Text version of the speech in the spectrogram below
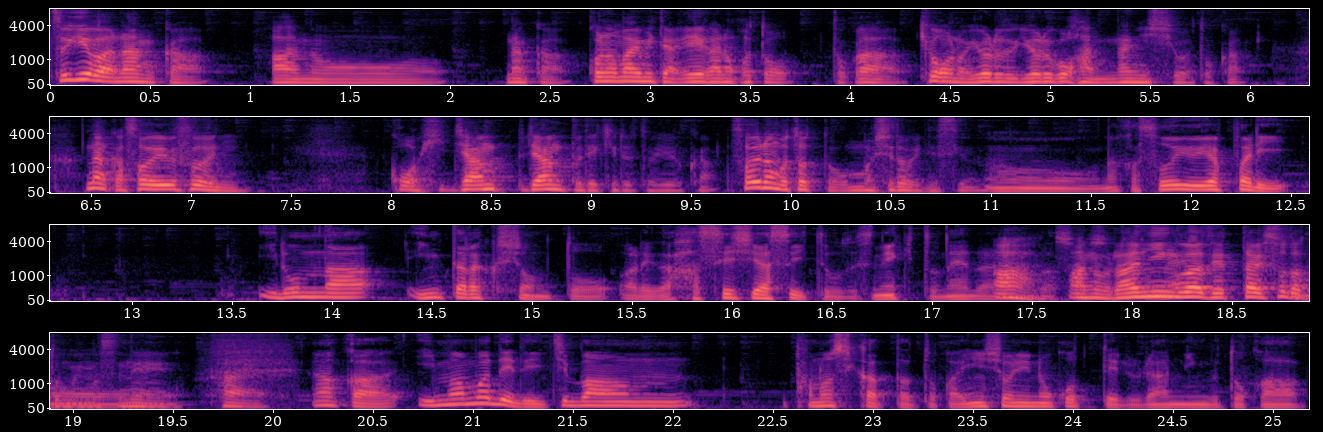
次はなんかあのーなんかこの前見た映画のこととか今日の夜夜ご飯何しようとかなんかそういうふうにこうひジャンプジャンプできるというかそういうのもちょっと面白いですよね。うんなんかそういうやっぱりいろんなインタラクションとあれが発生しやすいってことですねきっとねランニングあはあのランニングは絶対そうだと思いますね。はい、なんか今までで一番楽しかったとか印象に残ってるランニングとか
